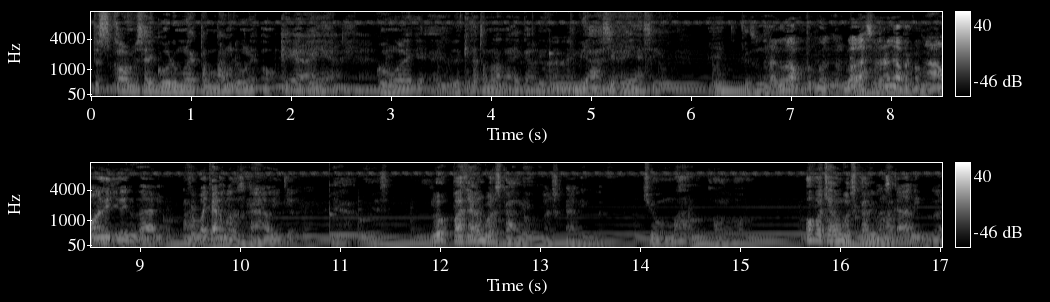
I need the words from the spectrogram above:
Terus kalau misalnya gue udah mulai tenang udah mulai oke iya kayaknya iya iya. gue mulai kayak eh, udah kita temenan aja kali. Temenan lebih asik iya. kayaknya sih. Gitu. Sebenarnya gue gak gue kan sebenarnya gak berpengalaman sih cintaan gue Ah. pacaran baru sekali cuy ya, iya sih. lu pacaran baru sekali? Baru sekali gue cuma kalau oh pacaran baru sekali baru sekali gue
